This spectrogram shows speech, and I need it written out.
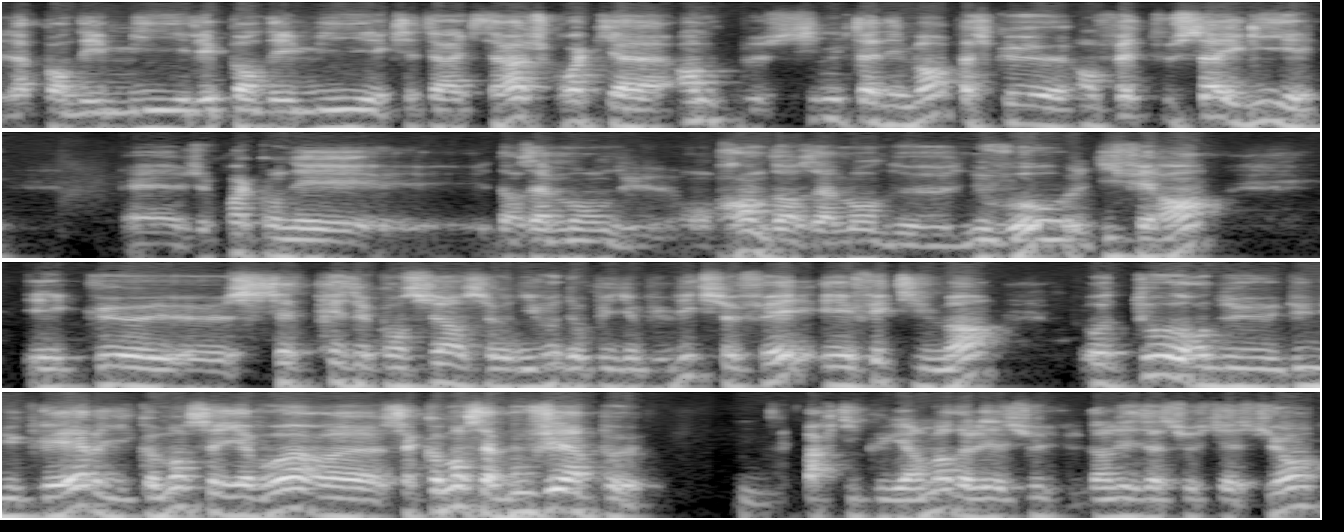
la pandémie, les pandémies, etc., etc., je crois qu'il y a simultanément, parce que en fait, tout ça est lié. je crois qu'on est dans un monde, on rentre dans un monde nouveau, différent, et que cette prise de conscience au niveau de l'opinion publique se fait, et effectivement, autour du, nucléaire, il commence à y avoir, euh, ça commence à bouger un peu, particulièrement dans les, associations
